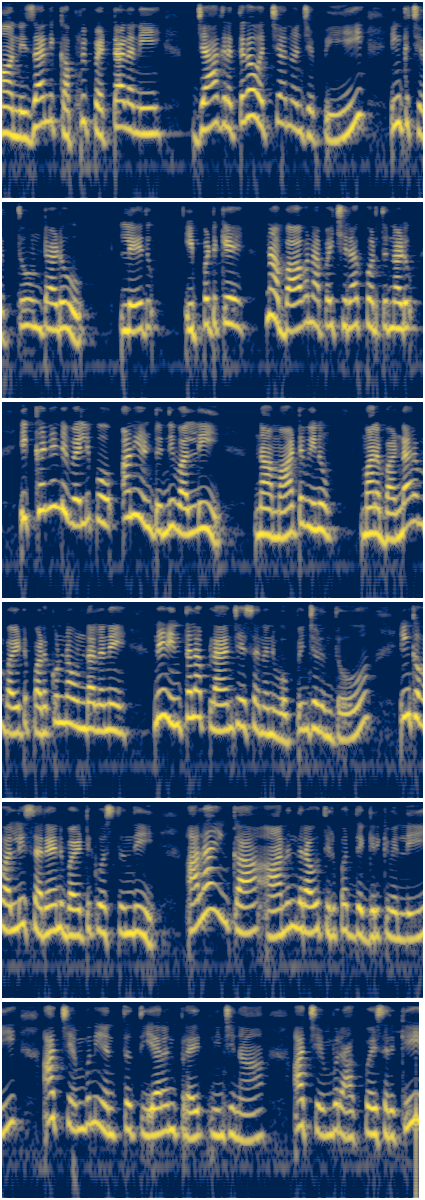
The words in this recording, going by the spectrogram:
ఆ నిజాన్ని కప్పి పెట్టాలని జాగ్రత్తగా వచ్చాను అని చెప్పి ఇంక చెప్తూ ఉంటాడు. లేదు ఇప్పటికే నా బావ నాపై చిరాకు పడుతున్నాడు. ఇక్కడి నుండి వెళ్ళిపో అని అంటుంది వల్లి. నా మాట విను. మన బండారం బయట పడకుండా ఉండాలనే నేను ఇంతలా ప్లాన్ చేశానని ఒప్పించడంతో ఇంకా వల్లి సరే అని బయటికి వస్తుంది. అలా ఇంకా ఆనందరావు తిరుపతి దగ్గరికి వెళ్ళి ఆ చెంబుని ఎంత తీయాలని ప్రయత్నించినా ఆ చెంబు రాకపోయేసరికి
